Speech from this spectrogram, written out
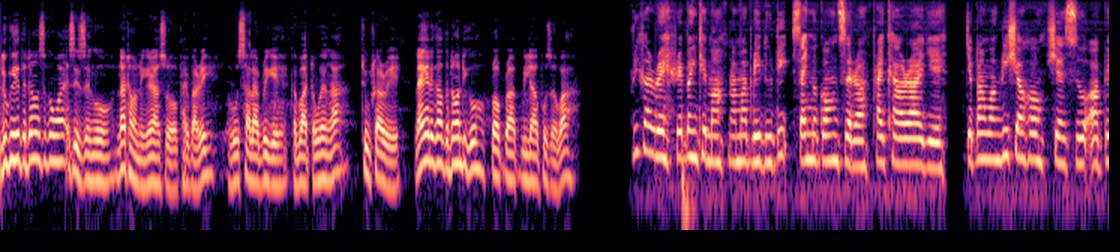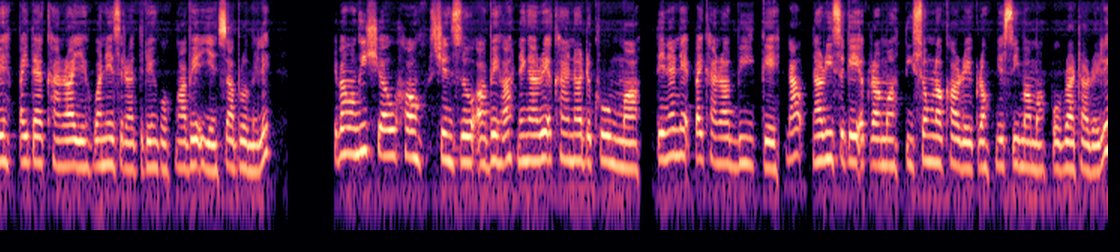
လူကေတတော်စကဝိုင်းအစီအစဉ်ကိုနှက်ထောင်နေကြရဆိုဖိုက်ပါရီအခုဆာလာဘရီကေကပတ်တဝဲကထူခရရီနိုင်ငံတကာတတော်တီကို proper ပြလာဖို့ဆိုပါ ဘရိခရဲရပိန်တီမှာမမပရီဒူတီစိုင်မကောင်းစရာဖရိုက်ခါရာယေဂျပန်ဝန်ဂရီရှောဟောင်းရှေဇိုအဘေပိုက်တဲ့ခန်ရာယေဝနေစရာတရင်ကိုငါဘေးအရင်စပရိုမီလေဂျပန်ဝန်ဂရီရှောဟောင်းရှင်ဇိုအဘေဟာနိုင်ငံရေးအခမ်းအနားတစ်ခုမှာတင်းနဲ့နဲ့ပိုက်ခန်ရာဘီကေနောက်နာရီစကေအကရာမတီဆုံလောက်ခရဲကရမျက်စိမမပိုဘရထာရဲလေ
